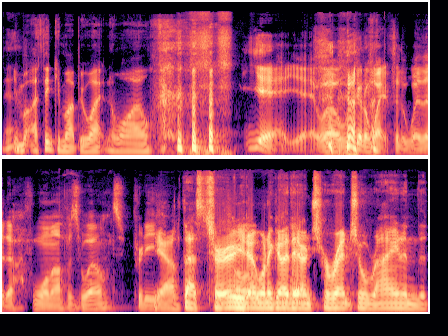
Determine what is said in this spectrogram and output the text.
Yeah. You I think you might be waiting a while. Yeah, yeah. Well, we've got to wait for the weather to warm up as well. It's pretty. yeah, that's true. You don't want to go there in torrential rain, and the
